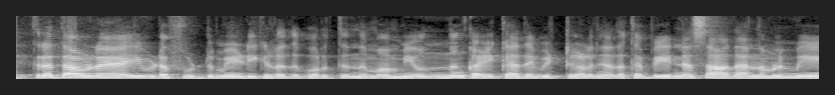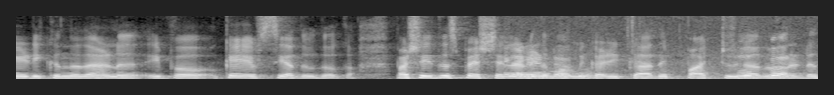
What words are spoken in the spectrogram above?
എത്ര തവണയായി ഇവിടെ ഫുഡ് മേടിക്കണത് പുറത്തുനിന്ന് മമ്മി ഒന്നും കഴിക്കാതെ വിട്ട് കളഞ്ഞു അതൊക്കെ പിന്നെ സാധാരണ നമ്മൾ മേടിക്കുന്നതാണ്. ഇപ്പോൾ കെ എഫ് സി അതും ഇതൊക്കെ. പക്ഷേ ഇത് സ്പെഷ്യലാണ് ഇത് മമ്മി കഴിക്കാതെ പറ്റൂല എന്ന് പറഞ്ഞിട്ട്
